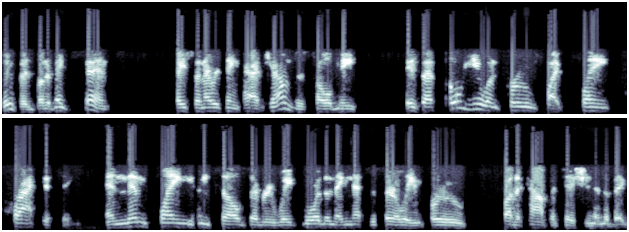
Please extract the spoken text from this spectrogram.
stupid, but it makes sense based on everything Pat Jones has told me. Is that OU improves by playing, practicing, and then playing themselves every week more than they necessarily improve by the competition in the Big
